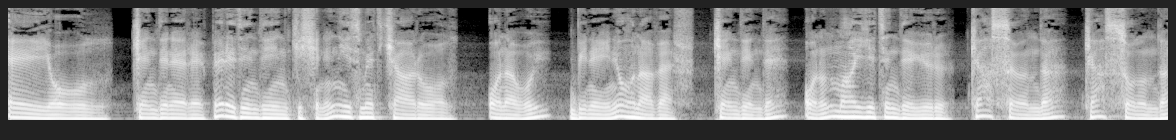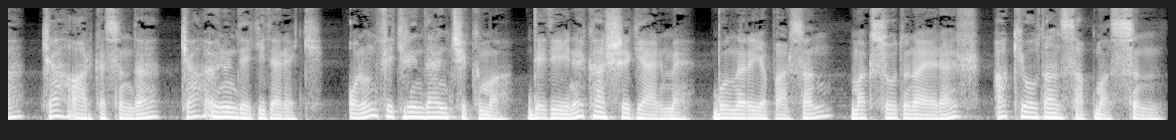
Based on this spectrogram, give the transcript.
Ey oğul! Kendine rehber edindiğin kişinin hizmetkarı ol. Ona uy, bineğini ona ver. Kendinde onun mahiyetinde yürü. Kah sağında, kah solunda, kah arkasında, kah önünde giderek. Onun fikrinden çıkma, dediğine karşı gelme. Bunları yaparsan maksuduna erer, hak yoldan sapmazsın.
